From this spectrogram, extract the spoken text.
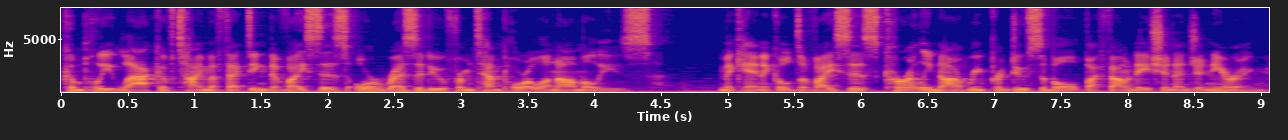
Complete lack of time-affecting devices or residue from temporal anomalies. Mechanical devices currently not reproducible by Foundation engineering.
